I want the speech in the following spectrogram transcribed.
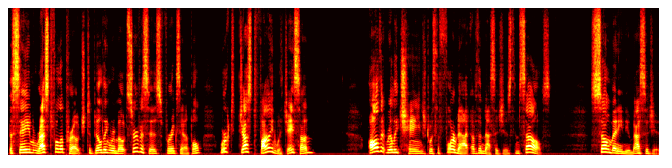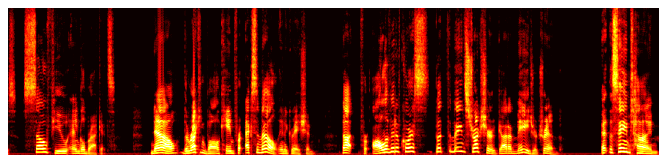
The same RESTful approach to building remote services, for example, worked just fine with JSON. all that really changed was the format of the messages themselves. So many new messages, so few angle brackets. Now, the wrecking ball came for XML integration. Not for all of it, of course, but the main structure got a major trim. At the same time,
